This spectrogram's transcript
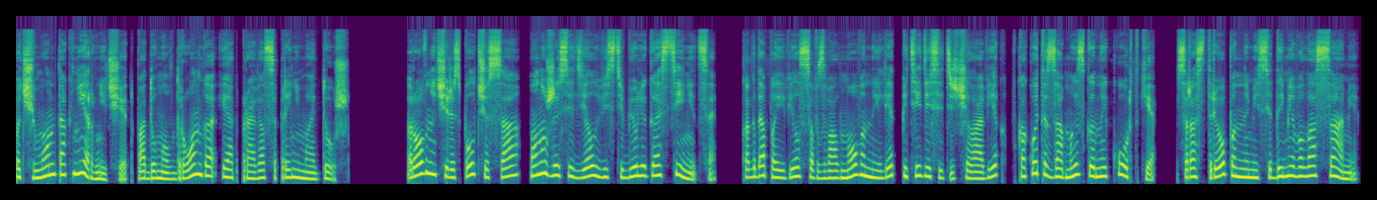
«Почему он так нервничает?» – подумал Дронга и отправился принимать душ. Ровно через полчаса он уже сидел в вестибюле гостиницы, когда появился взволнованный лет 50 человек в какой-то замызганной куртке с растрепанными седыми волосами,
